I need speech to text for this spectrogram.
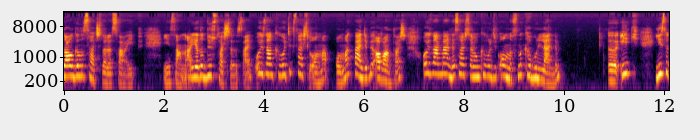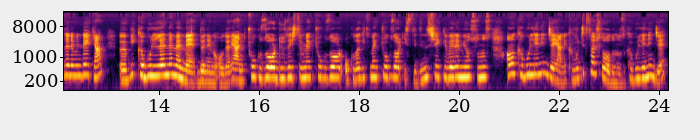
dalgalı saçlara sahip insanlar ya da düz saçlara sahip. O yüzden kıvırcık saçlı olma, olmak bence bir avantaj. O yüzden ben de saçlarımın kıvırcık olmasını kabullendim. E, ilk lise dönemindeyken e, bir kabullenememe dönemi oluyor. Yani çok zor düzleştirmek çok zor, okula gitmek çok zor, istediğiniz şekli veremiyorsunuz. Ama kabullenince yani kıvırcık saçlı olduğunuzu kabullenince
